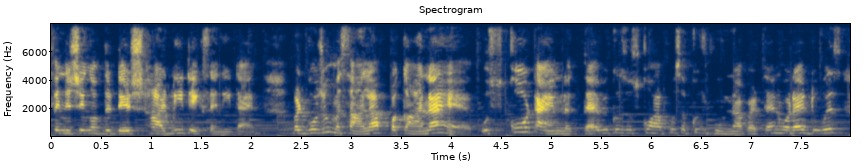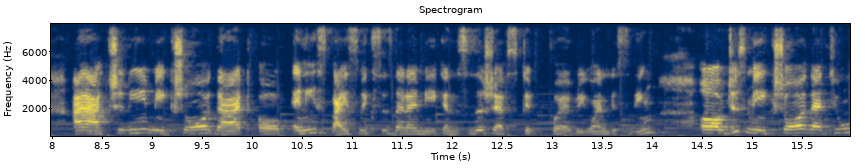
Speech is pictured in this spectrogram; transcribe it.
finishing off the dish hardly takes any time but वो जो मसाला पकाना है उसको टाइम लगता है बिकॉज़ उसको आपको सब कुछ भूनना पड़ता है। And what I do is I actually make sure that any spice mixes that I make and this is a chef tip for everyone listening just make sure that you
